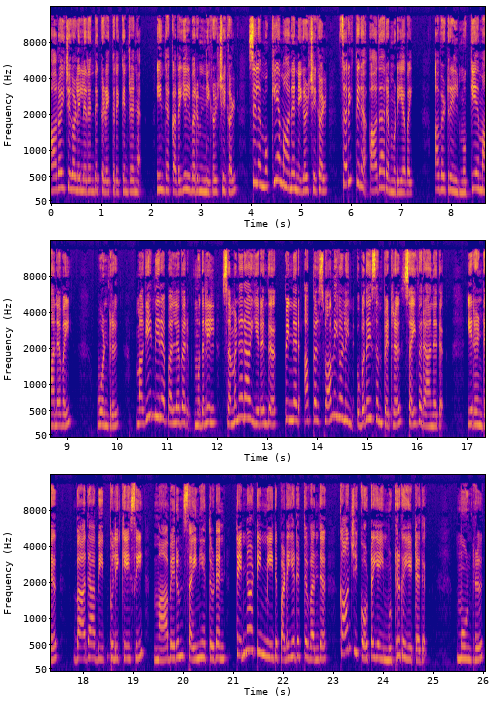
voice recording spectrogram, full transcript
ஆராய்ச்சிகளிலிருந்து கிடைத்திருக்கின்றன. இந்த கதையில் வரும் நிகழ்ச்சிகள் சில முக்கியமான நிகழ்ச்சிகள் சரித்திர ஆதாரமுடையவை. அவற்றில் முக்கியமானவை ஒன்று மகேந்திர பல்லவர் முதலில் சமணராயிருந்து பின்னர் அப்பர் சுவாமிகளின் உபதேசம் பெற்று சைவரானது. இரண்டு பாதாபி புலிகேசி மாபெரும் சைன்யத்துடன் தென்னாட்டின் மீது படையெடுத்து வந்து காஞ்சி கோட்டையை முற்றுகையிட்டது. மூன்று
